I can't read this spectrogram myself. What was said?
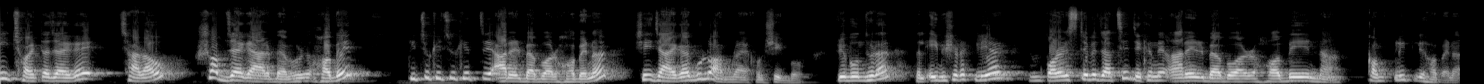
এই ছয়টা জায়গায় ছাড়াও সব জায়গায় আর ব্যবহার হবে। কিছু কিছু ক্ষেত্রে আর এর ব্যবহার হবে না। সেই জায়গাগুলো আমরা এখন শিখব। প্রিয় বন্ধুরা, তাহলে এই বিষয়টা ক্লিয়ার পরের স্টেপে যাচ্ছি যেখানে আর এর ব্যবহার হবে না। কমপ্লিটলি হবে না।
